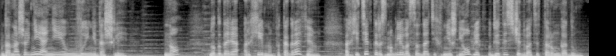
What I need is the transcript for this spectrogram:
До наших дней они, увы, не дошли. Но благодаря архивным фотографиям архитекторы смогли воссоздать их внешний облик в 2022 году –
